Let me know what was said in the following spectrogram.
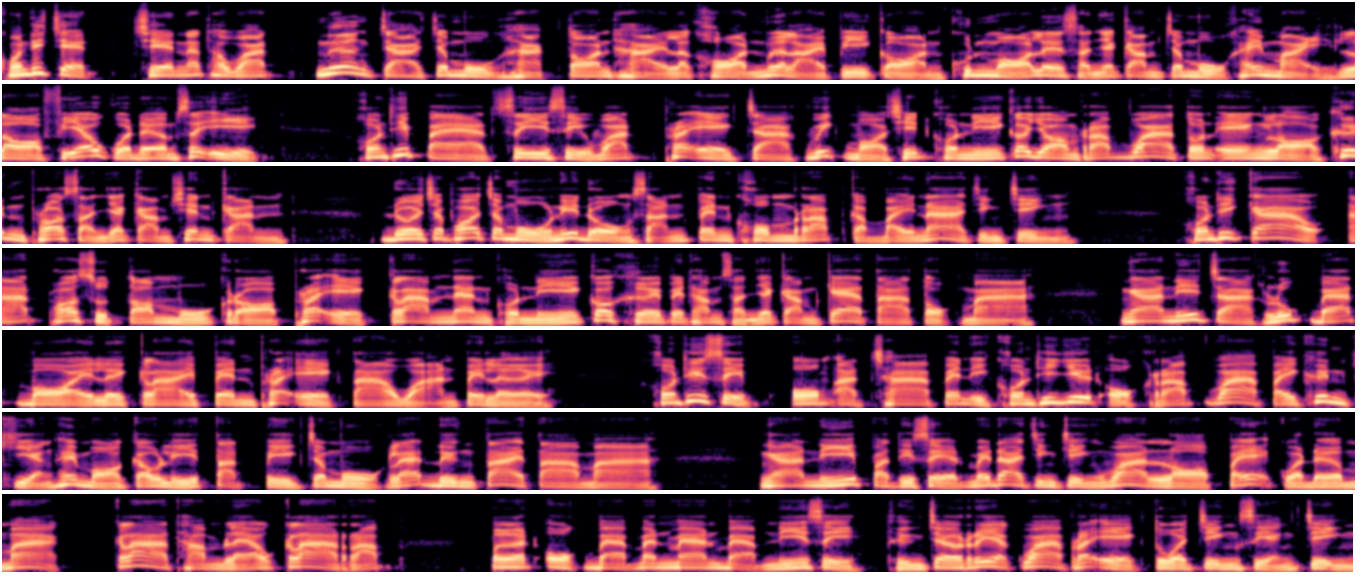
คนที่ 7 เชนนัทวัฒน์เนื่องจากจมูกหักตอนถ่ายละครเมื่อหลายปีก่อน คุณหมอเลยสัญญกรรมจมูกให้ใหม่ หล่อเฟี้ยวกว่าเดิมซะอีก คนที่ 8 ซีสิวัตรพระเอกจากวิกหมอชิดคนนี้ก็ยอมรับว่าตนเองหล่อขึ้นเพราะสัญญกรรมเช่นกัน โดยเฉพาะจมูกนี่โด่งสันเป็นคมรับกับใบหน้าจริง ๆ คนที่ 9 อาร์ตเพราะสุดตอมหมูกรอบ พระเอกกล้ามแน่นคนนี้ก็เคยไปทำสัญญกรรมแก้ตาตกมา งานนี้จากลุคแบดบอยเลยกลายเป็นพระเอกตาหวานไปเลย คนที่ 10 โอมอัจฉาเป็นอีกคนที่ยืดอกรับว่าไปขึ้นเขียงให้หมอเกาหลีตัดปีกจมูกและดึงใต้ตามา งานนี้ปฏิเสธไม่ได้จริง ๆ ว่าหล่อเป๊ะกว่าเดิมมาก กล้าทำแล้วกล้ารับ เปิดอกแบบแมนๆแบบนี้สิ ถึงจะเรียกว่าพระเอกตัวจริงเสียงจริง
